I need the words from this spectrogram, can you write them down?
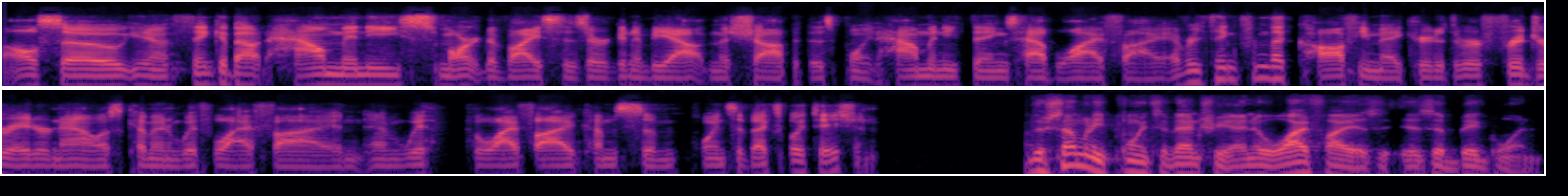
Also you know think about how many smart devices are going to be out in the shop at this point. How many things have wi-fi? Everything from the coffee maker to the refrigerator now is coming with wi-fi and, and with the wi-fi comes some points of exploitation. There's so many points of entry. I know wi-fi is, is a big one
